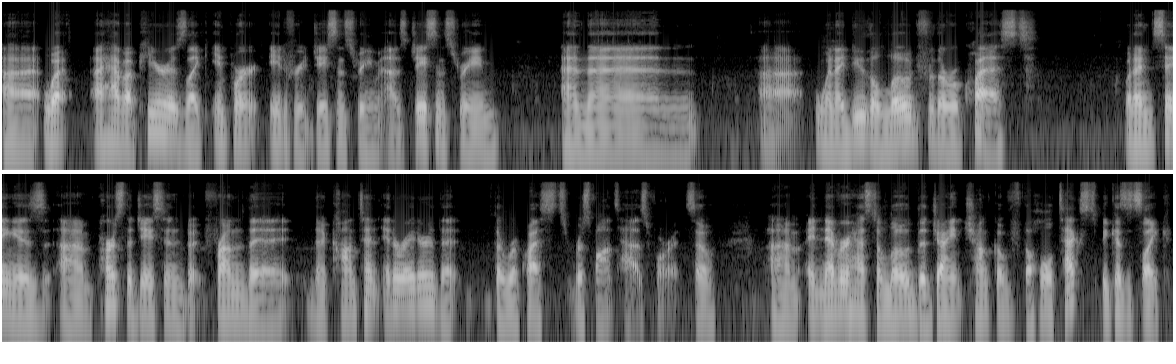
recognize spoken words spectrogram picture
uh, what I have up here is like import Adafruit JSON Stream as JSON Stream. And then uh, when I do the load for the request, what I'm saying is um, parse the JSON, but from the the content iterator that the request response has for it. So um, it never has to load the giant chunk of the whole text because it's like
